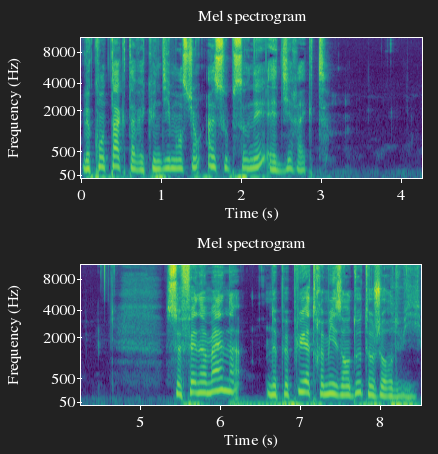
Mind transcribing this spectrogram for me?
Le contact avec une dimension insoupçonnée est direct. Ce phénomène ne peut plus être mis en doute aujourd'hui.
